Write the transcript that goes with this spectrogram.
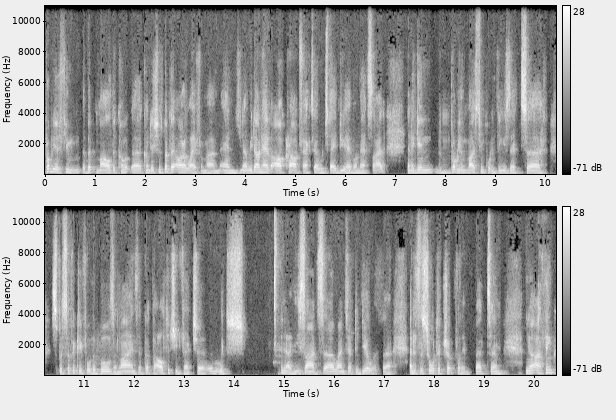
probably a few a bit milder co- uh, conditions, but they are away from home, and you know we don't have our crowd factor, which they do have on that side. And again, probably the most important thing is that uh, specifically for the Bulls and Lions, they've got the altitude factor, which you know these sides uh, won't have to deal with, uh, and it's a shorter trip for them. But um, you know, I think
